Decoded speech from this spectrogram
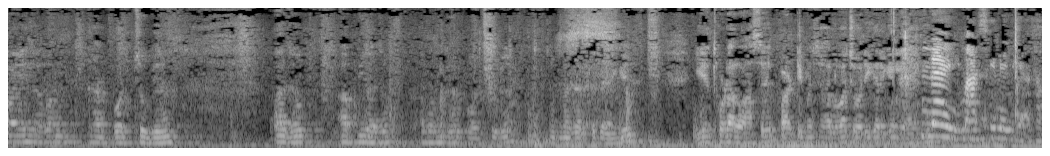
गाइस अब हम घर पहुँच चुके हैं। आ जाओ, आप भी आ जाओ। अब हम घर पहुँच चुके हैं। अपना घर पे जाएँगे। ये थोड़ा वहाँ से पार्टी में से हलवा चोरी करके ले आएँगे नहीं मासी ने लिया था।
